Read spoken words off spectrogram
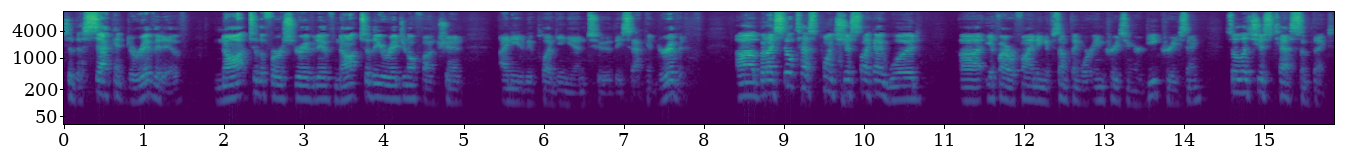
to the second derivative, not to the first derivative, not to the original function. I need to be plugging into the second derivative. Uh, but I still test points just like I would uh, if I were finding if something were increasing or decreasing. So let's just test some things.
